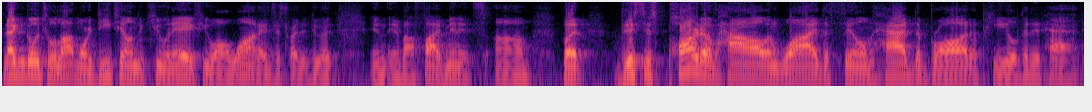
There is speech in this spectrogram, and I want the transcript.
And I can go into a lot more detail in the Q&A if you all want. I just tried to do it in, in about five minutes. Um, but this is part of how and why the film had the broad appeal that it had,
